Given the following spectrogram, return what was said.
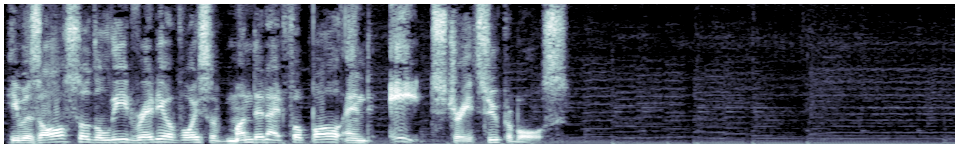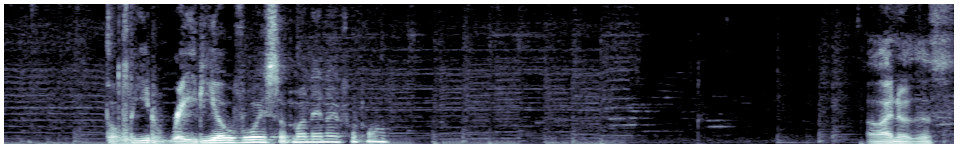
he was also the lead radio voice of Monday Night Football and eight straight Super Bowls. The lead radio voice of Monday Night Football? Oh, I know this.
